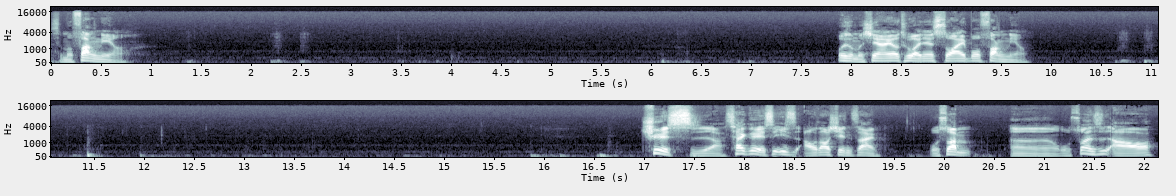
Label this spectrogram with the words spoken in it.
什么放鸟？为什么现在又突然间刷一波放鸟？确实啊，蔡哥也是一直熬到现在。我算，呃，我算是熬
